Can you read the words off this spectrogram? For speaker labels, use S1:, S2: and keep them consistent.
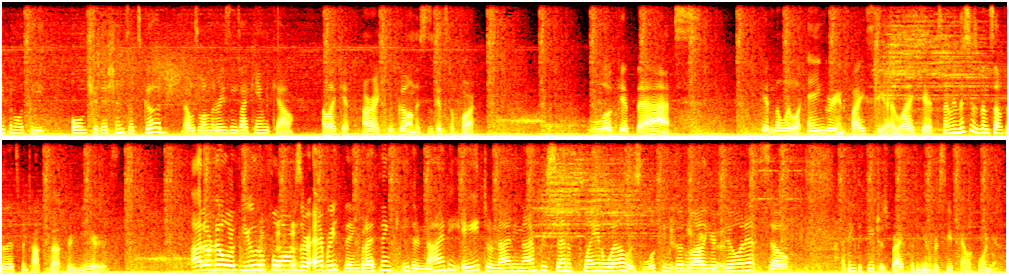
S1: keeping with the old traditions. it's good. That was one of the reasons I came to Cal. I like it. All right, keep going. This is good so far. Look at that. Getting a little angry and feisty. I like it. I mean, this has been something that's been talked about for years. I don't know if uniforms are everything, but I think either 98 or 99% of playing well is looking
S2: It's
S1: good
S2: looking
S1: while you're
S2: good.
S1: doing it. So I think the future is bright for the University of California.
